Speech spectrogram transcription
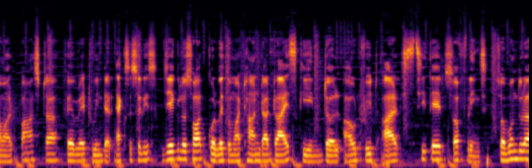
আমার পাঁচটা ফেভারিট উইন্টার অ্যাক্সেসরিজ যেগুলো সলভ করবে তোমার ঠান্ডা ড্রাই স্কিন ডল আউটফিট আর শীতের সফরিংস সো বন্ধুরা,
